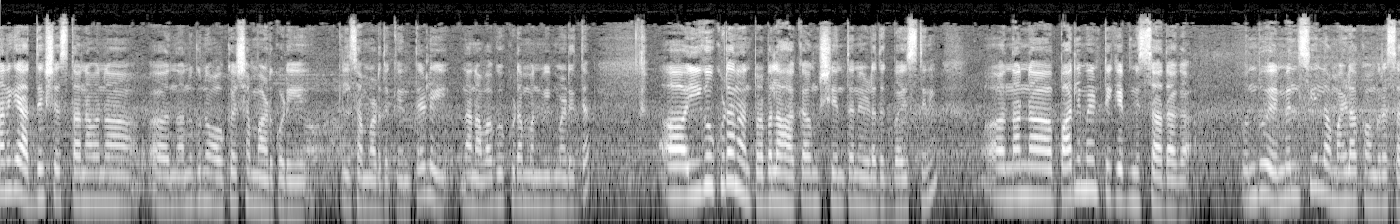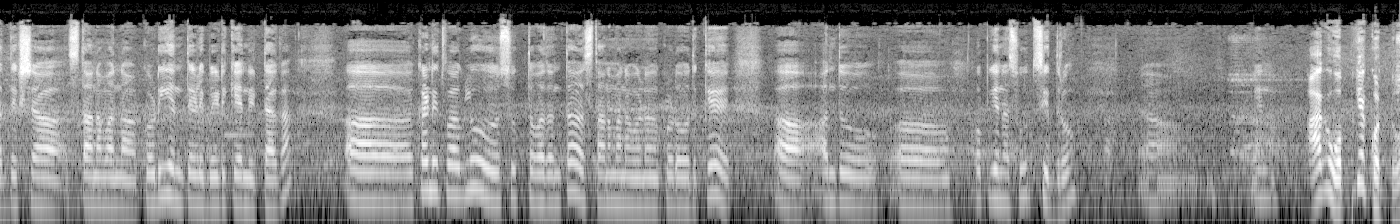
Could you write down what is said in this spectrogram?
ನನಗೆ ಅಧ್ಯಕ್ಷ ಸ್ಥಾನವನ್ನು ನನಗೂ ಅವಕಾಶ ಮಾಡಿಕೊಡಿ ಕೆಲಸ ಮಾಡೋದಕ್ಕೆ ಅಂತೇಳಿ ನಾನು ಅವಾಗೂ ಕೂಡ ಮನವಿ ಮಾಡಿದ್ದೆ. ಈಗೂ ಕೂಡ ನಾನು ಪ್ರಬಲ ಆಕಾಂಕ್ಷಿ ಅಂತಲೇ ಹೇಳೋದಕ್ಕೆ ಬಯಸ್ತೀನಿ. ನನ್ನ ಪಾರ್ಲಿಮೆಂಟ್ ಟಿಕೆಟ್ ಮಿಸ್ ಆದಾಗ ಒಂದು ಎಂ ಎಲ್ ಸಿ ಇಲ್ಲ ಮಹಿಳಾ ಕಾಂಗ್ರೆಸ್ ಅಧ್ಯಕ್ಷ ಸ್ಥಾನವನ್ನು ಕೊಡಿ ಅಂತೇಳಿ ಬೇಡಿಕೆಯನ್ನಿಟ್ಟಾಗ ಖಂಡಿತವಾಗ್ಲೂ ಸೂಕ್ತವಾದಂಥ ಸ್ಥಾನಮಾನವನ್ನು ಕೊಡೋದಕ್ಕೆ ಅಂದು ಒಂದು ಒಪ್ಪಿಗೆನ ಸೂಚಿಸಿದ್ರು. ಏನು? ಆಗ ಒಪ್ಪಿಗೆ ಕೊಟ್ಟು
